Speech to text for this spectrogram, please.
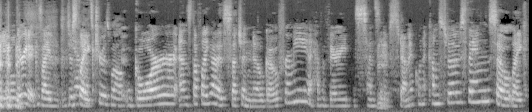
be able to read it because I just Yeah, like that's true as well. gore and stuff like that is such a no go for me. I have a very sensitive mm. stomach when it comes to those things. So, like,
